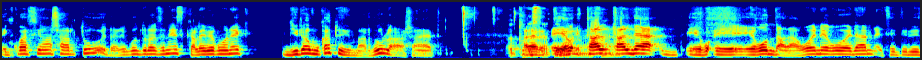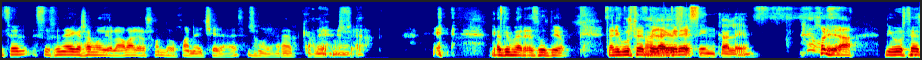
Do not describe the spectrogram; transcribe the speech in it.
ekuazioan sartu, eta nire konturatzen ez, kale begonek giroa bukatu egin behar dula. Osa, et, Ver, e, tal, taldea ego, e, egonda dagoen egoeran, ez zait iruditzen, zuzeneak esango diola, bale, oso ondo joan etxera, ez? Esango diola, kale, osea. Gatu merezu, tio. Eta nik uste berak ere... kale. Hori da, nik uste,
